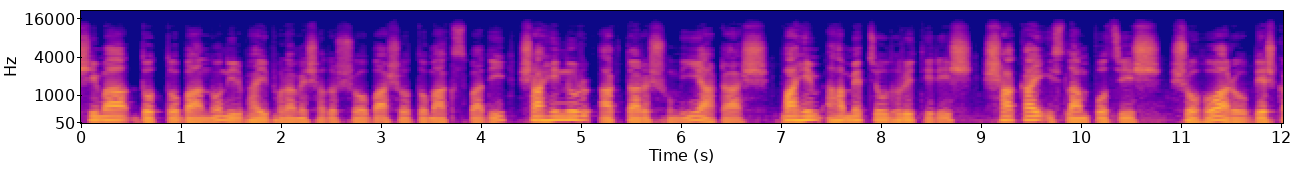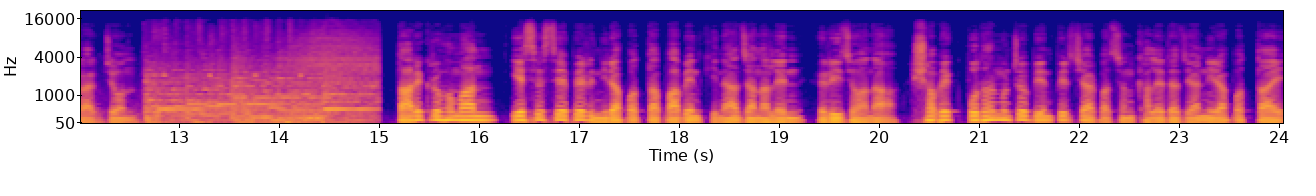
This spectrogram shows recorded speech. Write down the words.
সীমা দত্ত বান্ন, নির্বাহী ফোরামের সদস্য বাসত মার্ক্সবাদী, শাহিনুর আক্তার সুমি আটাশ। ফাহিম আহমেদ চৌধুরী তিরিশ সাকাই ইসলাম পঁচিশ সহ আরও বেশ কয়েকজন। তারেক রহমান এসএসএফ এর নিরাপত্তা পাবেন কিনা জানালেন রিজওয়ানা। সাবেক প্রধানমন্ত্রী বিএনপির চেয়ারপারসন খালেদা জিয়ার নিরাপত্তায়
